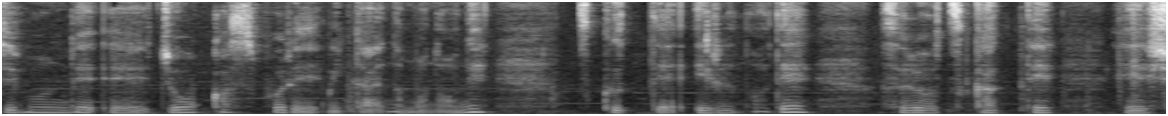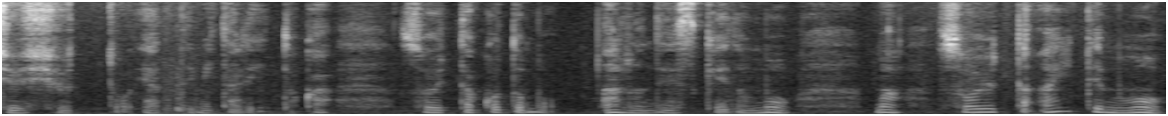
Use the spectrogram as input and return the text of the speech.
自分で、えー、浄化スプレーみたいなものをね作っているのでそれを使って、えー、シュッシュッとやってみたりとかそういったこともあるんですけれどもまあそういったアイテムを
